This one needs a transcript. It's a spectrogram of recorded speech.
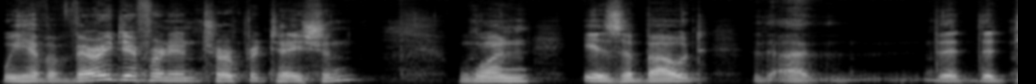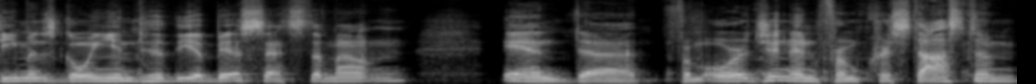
we have a very different interpretation. One is about uh, the, the demons going into the abyss, that's the mountain. And uh, from Origen and from Chrysostom,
